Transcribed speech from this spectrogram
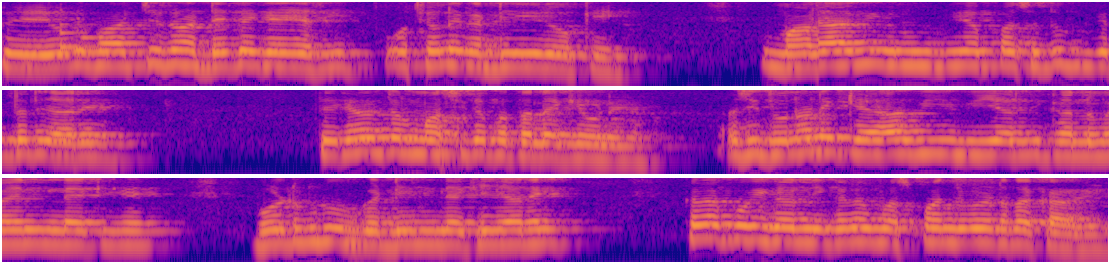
ਤੇ ਉਹਦੇ ਬਾਅਦ ਚ ਸਾਡੇ ਤੇ ਗਏ ਅਸੀਂ, ਉੱਥੇ ਉਹਨੇ ਗੱਡੀ ਰੋਕੀ। ਮਾਰਿਆ ਵੀ ਉਹਨੂੰ ਵੀ ਆਪਾਂ ਸਿੱਧੂ ਕਿੱਧਰ ਜਾ ਰਹੇ। ਹਾਂ। ਤੇ ਕਹਿੰਦਾ, ਚਲ ਮਾਸੀ ਦਾ ਪਤਾ ਲੈ ਕੇ ਆਉਣੇ ਆ ਅਸੀਂ ਦੋਨਾਂ ਨੇ ਕਿਹਾ ਵੀ ਵੀ ਯਾਰ ਗਨਮੈਨ ਲੈ ਕੇ ਗਏ, ਬੁਲਟ ਪ੍ਰੂਫ ਗੱਡੀ ਨਹੀਂ ਲੈ ਕੇ ਜਾ ਰਹੇ। ਕਹਿੰਦਾ ਕੋਈ ਗੱਲ ਨਹੀਂ, ਕਹਿੰਦਾ ਬਸ 5 ਮਿੰਟ ਤੱਕ ਆ ਗਏ।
